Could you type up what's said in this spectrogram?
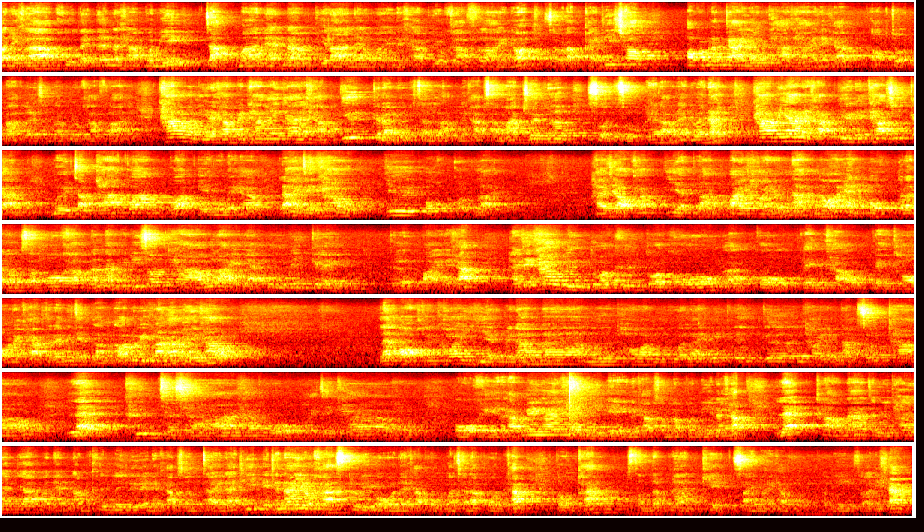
วัสดีครับครูไตเติ้ลนะครับ วันนี้จะมาแนะนำกีฬาแนวใหม่นะครับโยคะฟลายเนาะสำหรับใครที่ชอบออกกำลังกายอย่างท้าทายนะครับ ตอบโจทย์มากเลยสำหรับโยคะฟลายท่าวันนี้นะครับเป็นท่าง่ายๆครับ ยืดกระดูกสันหลังนะครับ สามารถช่วยเพิ่มส่วนสูงให้เราได้ด้วยนะท่าไม่ยากเลยครับ ยืนให้เท้าชิดกัน มือจับผ้ากว้างกว่าเอวนะครับ และหายใจเข้ายืดอกกดไหล่หายใจออกครับเหยียดหลังไปถอยน้ำหนักเนาะแอนอกาไหล่และมือไม่เกร็งเกินไปนะครับหายใจเข้าดึงตัวขึ้นตัวโค้งหลังโก่งเกร็งเข่าเกร็งท้องนะครับ จะได้ไม่เจ็บหลังเนาะดูอีกครั้งครับหายใจเข้า และออกค่อยๆเหยียดไปด้านหน้า มือพรหัวไหล่ไม่เกร็งเกิน ถอยน้ำหนักส้นเท้า และขึ้นช้าๆครับผมหายใจเข้าโอเคนะครับง่ายๆแค่นี้เองนะครับสำหรับวันนี้นะครับ และคราวหน้าจะมีท่ายากๆมาแนะ ขึ้นเรื่อยๆนะครับ สนใจได้ที่เอเทนาโยคะสตูดิโอนะครับผมวัชรพลครับ ตรงข้างสำนักงานเขตไซไหมครับผมวันนี้สวัสดีครับ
